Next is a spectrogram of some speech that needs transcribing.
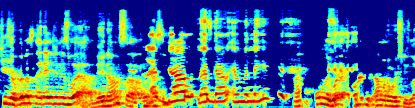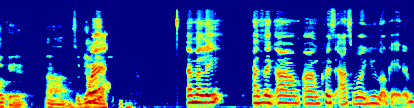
she's a real estate agent as well, you know. So Let's go. Let's go, Emily. Right. Emily, where, where- I don't know where she's located. Um, so if y'all Where- know- Emily. I think um um Chris asked where you located.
